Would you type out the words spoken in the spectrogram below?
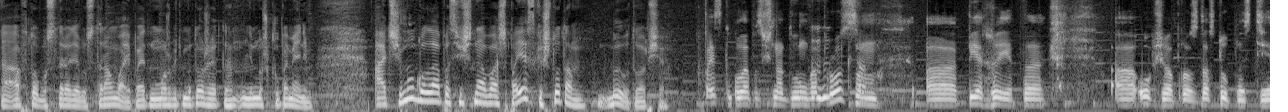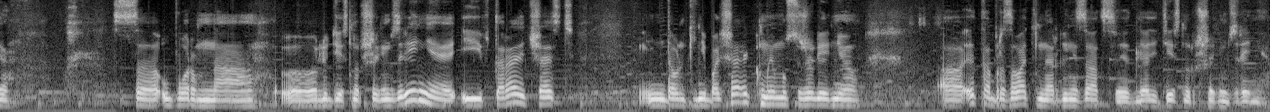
автобусы, троллейбусы, трамвай. Поэтому, может быть, мы тоже это немножко упомянем. А чему была посвящена ваша поездка? Что там было-то вообще? Поездка была посвящена двум вопросам. А, первый – это а, общий вопрос доступности с упором на э, людей с нарушением зрения. И вторая часть – довольно-таки небольшая, к моему сожалению. А, это образовательные организации для детей с нарушением зрения.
